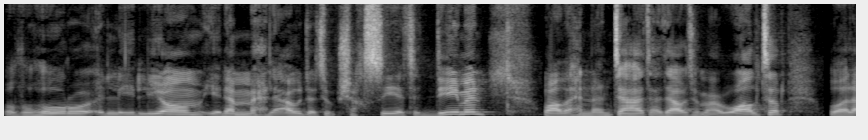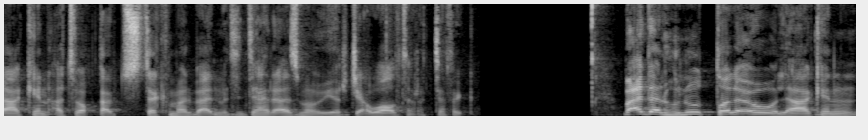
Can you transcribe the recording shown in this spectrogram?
وظهوره اللي اليوم يلمح لعودته بشخصية ال demon. واضح أنها انتهت عداوته مع والتر ولكن أتوقع بتستكمل بعد ما تنتهي الأزمة ويرجع والتر اتفق. بعد الهنود طلعوا لكن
